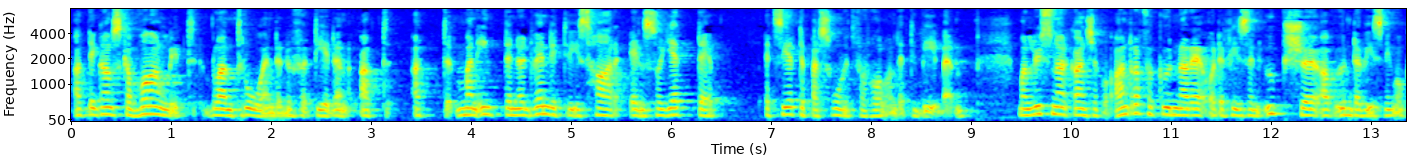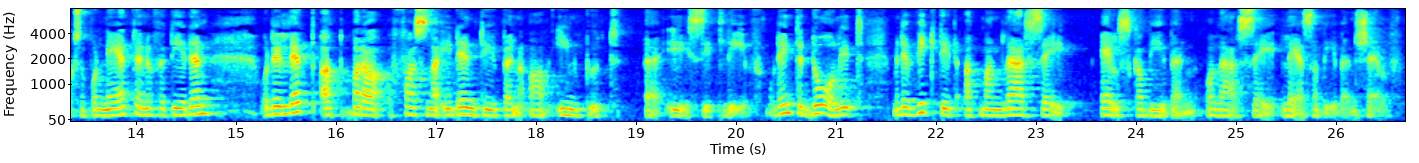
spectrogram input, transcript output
att det är ganska vanligt bland troende nu för tiden att, att man inte nödvändigtvis har en så jätte, ett så jättepersonligt förhållande till Bibeln. Man lyssnar kanske på andra förkunnare och det finns en uppsjö av undervisning också på nätet nu för tiden. Och det är lätt att bara fastna i den typen av input eh, i sitt liv. Och det är inte dåligt, men det är viktigt att man lär sig älska Bibeln och lär sig läsa Bibeln själv.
